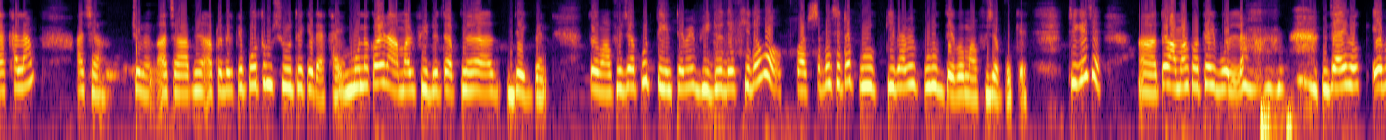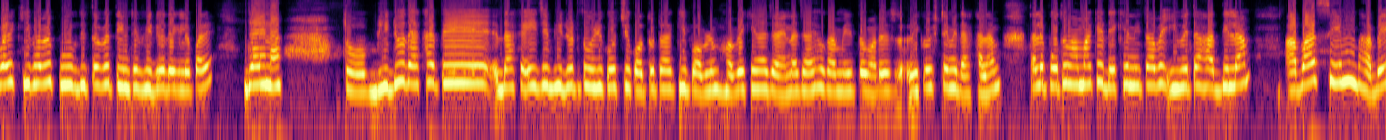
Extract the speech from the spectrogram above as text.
দেখালাম। আচ্ছা চলুন আচ্ছা আপনি, আপনাদেরকে প্রথম শুরু থেকে দেখাই। মনে করেন আমার ভিডিওতে আপনারা দেখবেন। তো মাফুজাপুর তিনটে আমি ভিডিও দেখিয়ে দেবো। হোয়াটসঅ্যাপে সেটা প্রুফ, কীভাবে প্রুফ দেবো মাফুজাপুকে ঠিক আছে? তো আমার কথাই বললাম। যাই হোক, এবারে কীভাবে প্রুফ দিতে হবে তিনটে ভিডিও দেখলে পারে? যাই না। তো ভিডিও দেখাতে, দেখা, এই যে ভিডিওটা তৈরি করছি, কতটা কি প্রবলেম হবে কিনা জানি না। যাই হোক, আমি তোমাদের রিকোয়েস্টে আমি দেখালাম। তাহলে প্রথম আমাকে দেখে নিতে হবে ইউএতে হাত দিলাম। আবার সেম ভাবে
